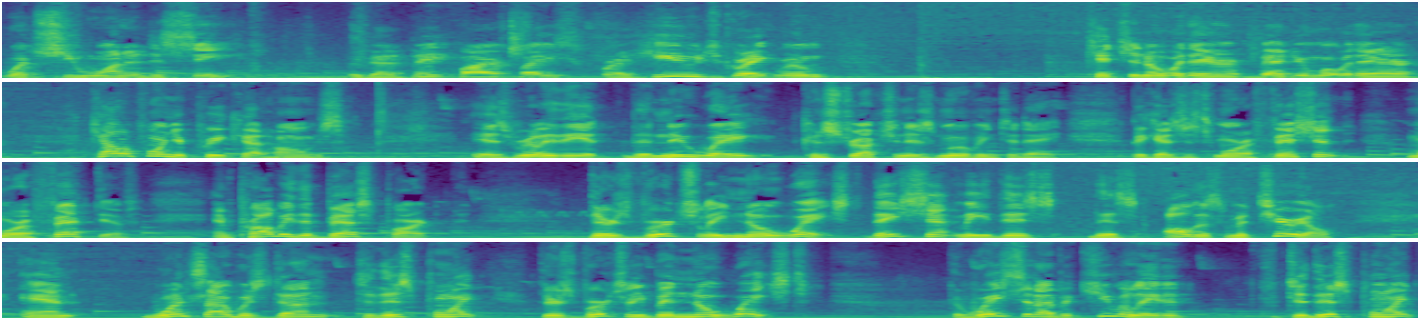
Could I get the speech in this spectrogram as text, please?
what she wanted to see. We've got a big fireplace for a huge great room, kitchen over there, bedroom over there. California pre-cut homes is really the, the new way construction is moving today because it's more efficient, more effective, and probably the best part, there's virtually no waste. They sent me this, this all this material and once I was done to this point, there's virtually been no waste. The waste that I've accumulated to this point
